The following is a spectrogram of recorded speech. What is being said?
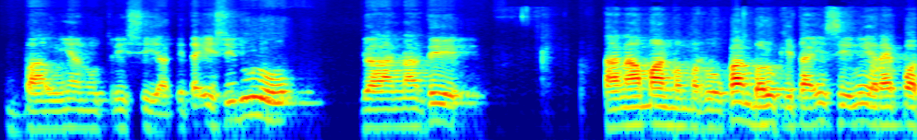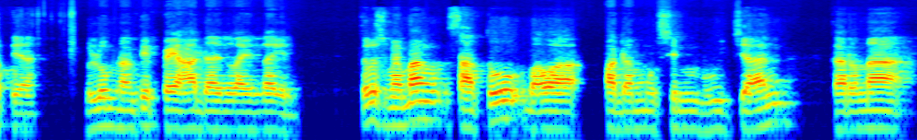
banknya nutrisi ya. Kita isi dulu, jangan nanti tanaman memerlukan baru kita isi ini repot ya. Belum nanti pH dan lain-lain. Terus memang satu bahwa pada musim hujan karena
